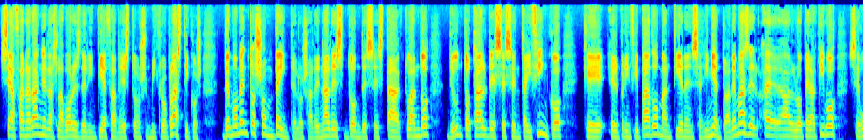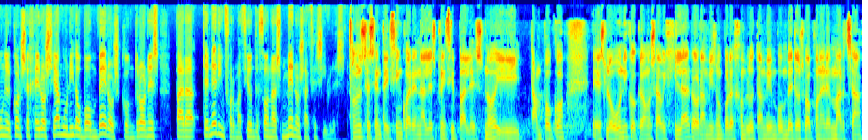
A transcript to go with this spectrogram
se afanarán en las labores de limpieza de estos microplásticos de momento son 20 los arenales donde se está actuando, de un total de 65 que el Principado mantiene en seguimiento. Además del eh, operativo, según el consejero, se han unido bomberos con drones para tener información de zonas menos accesibles. Son 65 arenales principales, ¿no? Y tampoco es lo único que vamos a vigilar. Ahora mismo, por ejemplo, también bomberos va a poner en marcha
